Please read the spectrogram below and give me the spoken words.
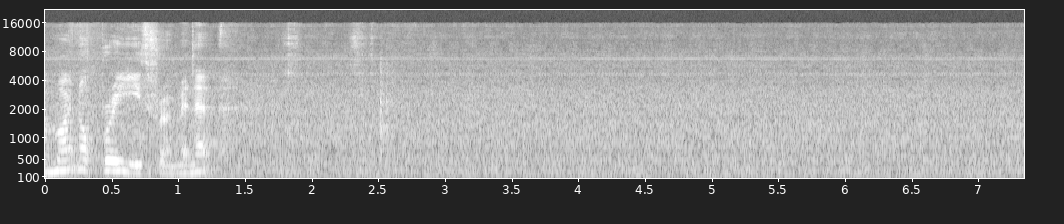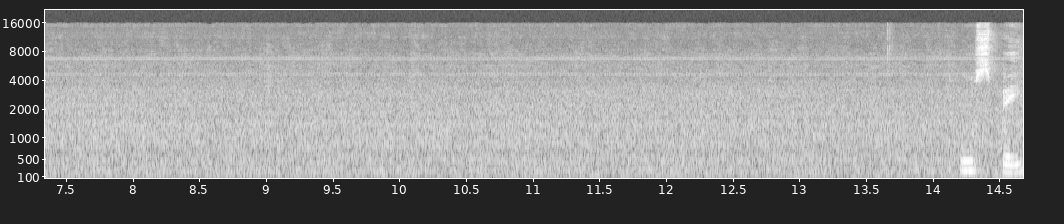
I might not breathe for a minute. Or speak.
